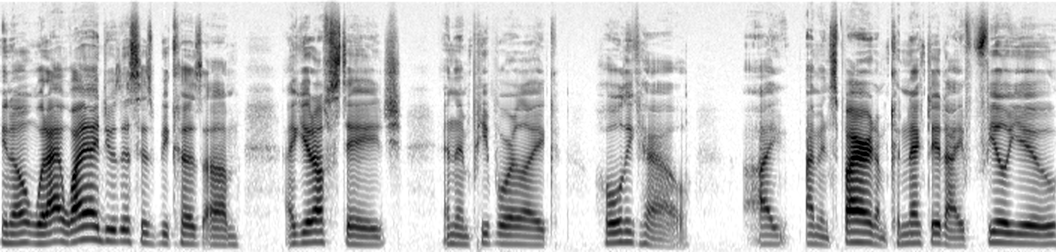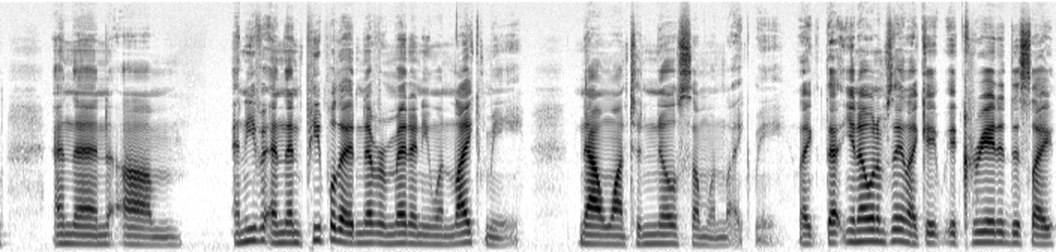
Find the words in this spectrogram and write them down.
You know, what I why I do this is because um, I get off stage, and then people are like, "Holy cow, I I'm inspired. I'm connected. I feel you." And then um, and even and then people that had never met anyone like me now want to know someone like me like that you know what i'm saying like it, it created this like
